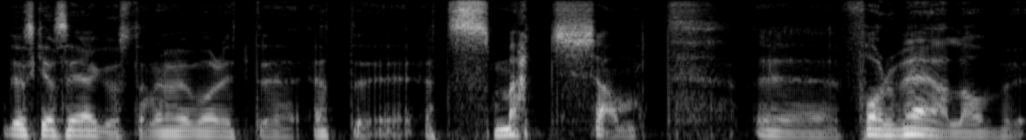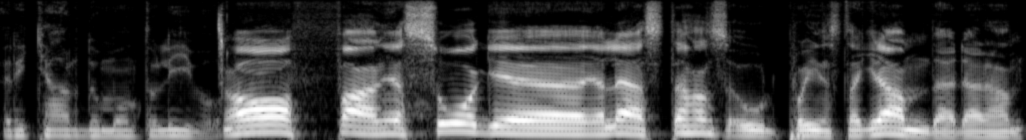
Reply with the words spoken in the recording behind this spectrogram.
det ska jag säga Gusten, det har ju varit eh, ett, ett smärtsamt eh, farväl av Riccardo Montolivo. Ja, fan jag såg, eh, jag läste hans ord på Instagram där, där han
